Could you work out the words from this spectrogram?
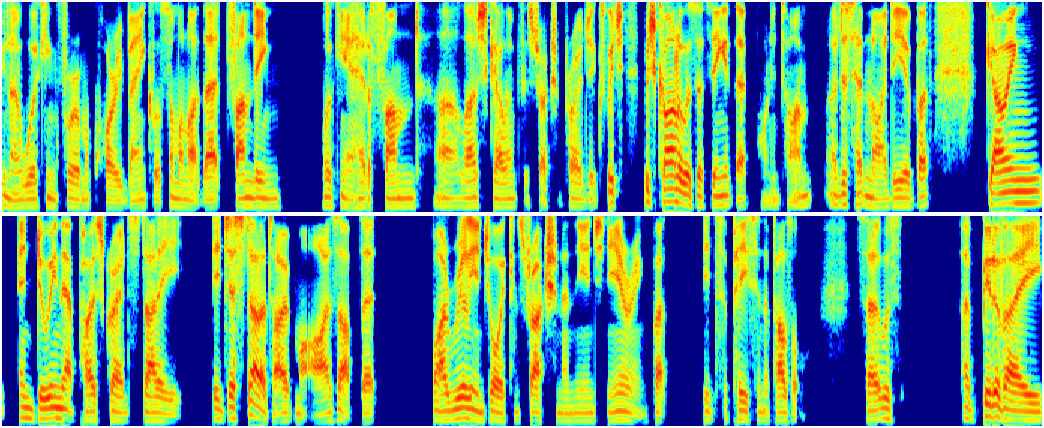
you know, working for a Macquarie Bank or someone like that, funding, looking at how to fund uh, large scale infrastructure projects, which which kind of was a thing at that point in time. I just had an idea, but going and doing that postgrad study, it just started to open my eyes up that I really enjoy construction and the engineering, but it's a piece in the puzzle. So it was a bit of a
